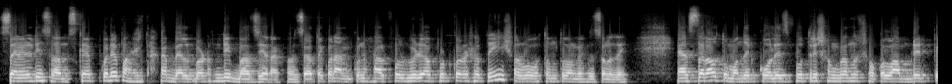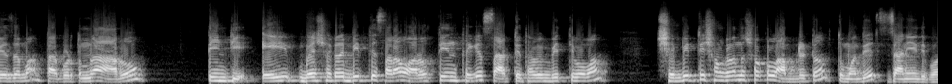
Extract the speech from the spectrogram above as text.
চ্যানেলটি সাবস্ক্রাইব করে পাশে থাকা বেল বাটনটি বাজিয়ে রাখো যাতে করে আমি কোনো হেল্পফুল ভিডিও আপলোড করার সাথেই সর্বপ্রথম তোমার কাছে চলে যায় এছাড়াও তোমাদের কলেজ ভর্তি সংক্রান্ত সকল আপডেট পেয়ে যাবা। তারপর তোমরা আরও তিনটি, এই বেসরকারি বৃত্তি ছাড়াও আরও তিন থেকে চারটি ধাপে বৃত্তি পাবা। সে বৃত্তি সংক্রান্ত সকল আপডেটও তোমাদের জানিয়ে দিব।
